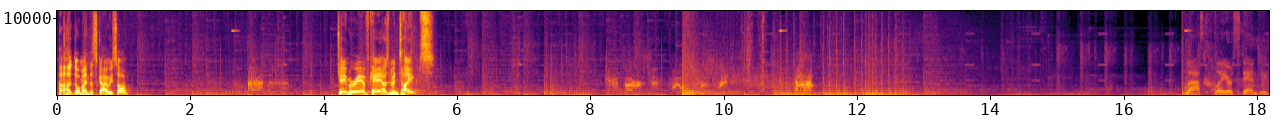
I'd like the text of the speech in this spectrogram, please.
Don't mind the sky we saw. Chamber AFK has been typed. Player standing.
